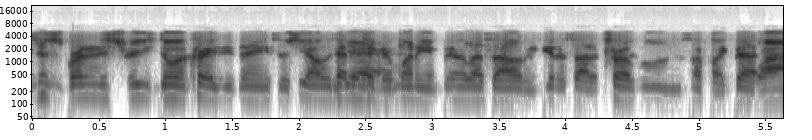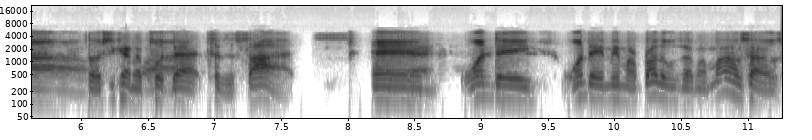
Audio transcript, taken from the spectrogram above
just running the streets, doing crazy things. So she always had to take her money and bail us out and get us out of trouble and stuff like that. Wow. So she kind of put that to the side. And Okay. one day, one day, me and my brother was at my mom's house.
